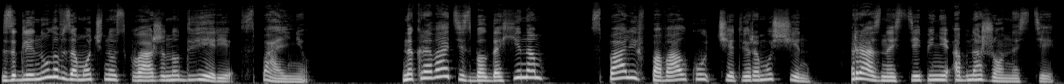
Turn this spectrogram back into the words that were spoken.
заглянула в замочную скважину двери в спальню. На кровати с балдахином спали в повалку четверо мужчин разной степени обнаженности –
